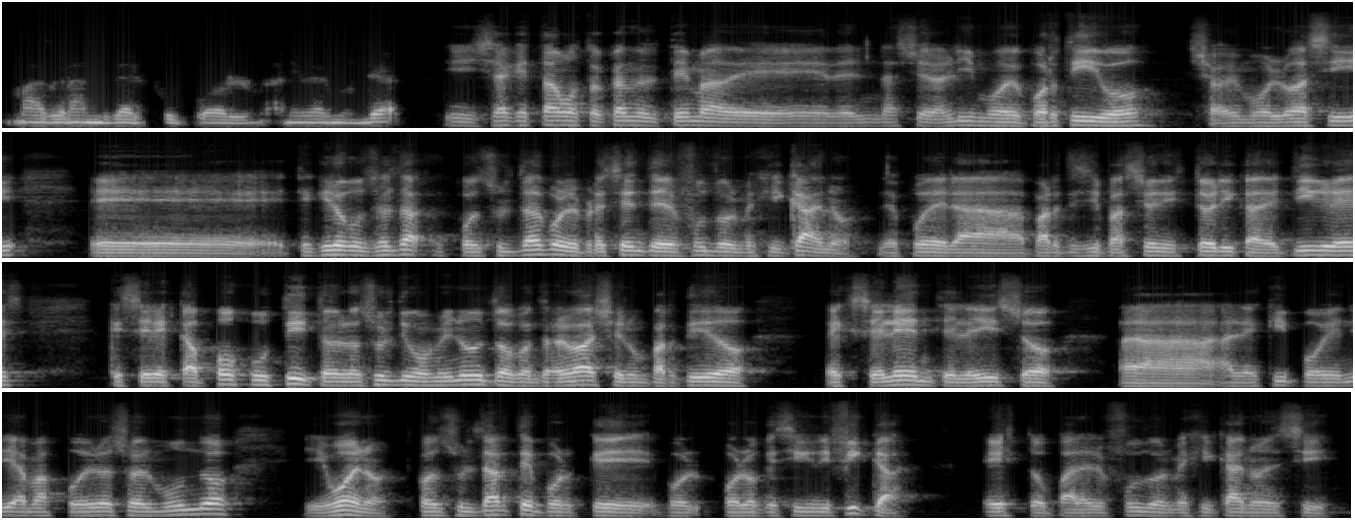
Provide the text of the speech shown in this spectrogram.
más grandes del fútbol a nivel mundial. Y ya que estamos tocando el tema del nacionalismo deportivo, llamémoslo así, eh, te quiero consultar, consultar por el presente del fútbol mexicano, después de la participación histórica de Tigres, que se le escapó justito en los últimos minutos contra el Valle en un partido excelente, le hizo al equipo hoy en día más poderoso del mundo, y bueno, consultarte por, qué, por, lo que significa esto para el fútbol mexicano en sí.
